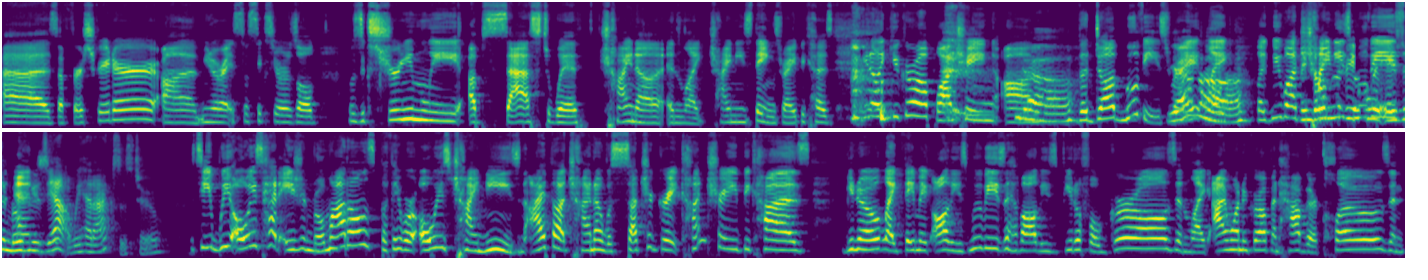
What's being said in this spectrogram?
as a first grader, um, you know, right, so six years old, was extremely obsessed with China and like Chinese things, right? Because you know, like you grow up watching um Yeah. the dub movies, right? Yeah. Like like we watch I mean, Chinese movies, Asian and- movies, yeah, we had access to. See, we always had Asian role models, but they were always Chinese. And I thought China was such a great country because, you know, like they make all these movies, they have all these beautiful girls, and like I want to grow up and have their clothes. And,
